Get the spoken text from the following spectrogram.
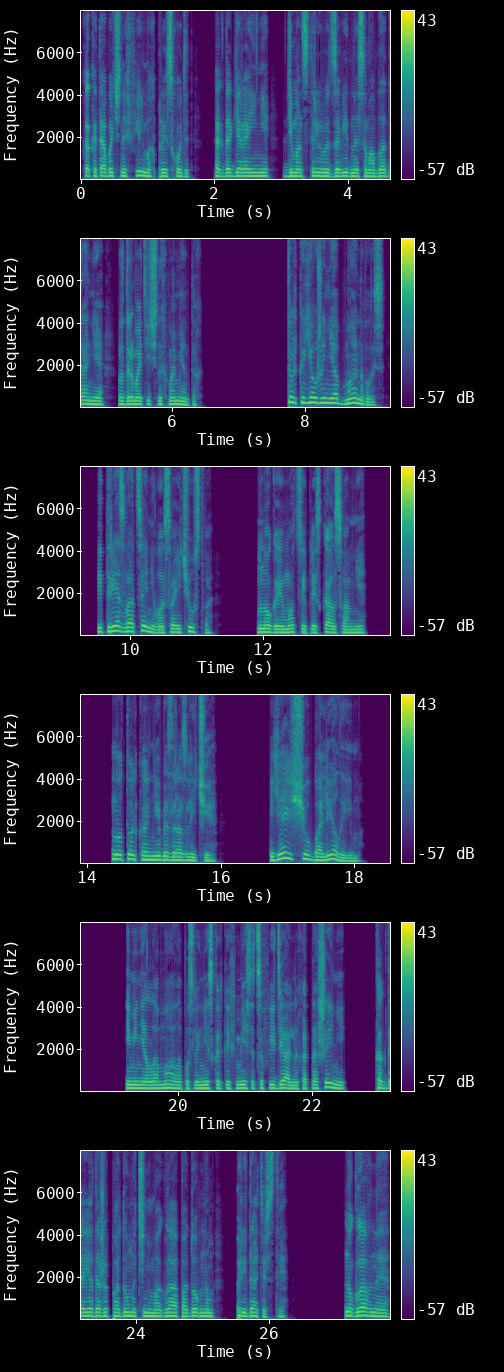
Как это обычно в фильмах происходит, когда героини демонстрируют завидное самообладание в драматичных моментах. Только я уже не обманывалась и трезво оценивала свои чувства. Много эмоций плескалось во мне, но только не безразличие. Я еще болела им и меня ломало после нескольких месяцев идеальных отношений, когда я даже подумать не могла о подобном предательстве. Но главное,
